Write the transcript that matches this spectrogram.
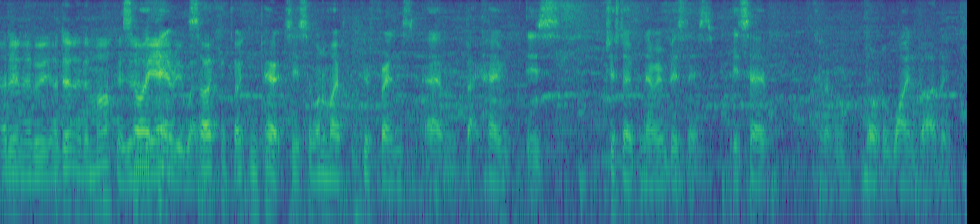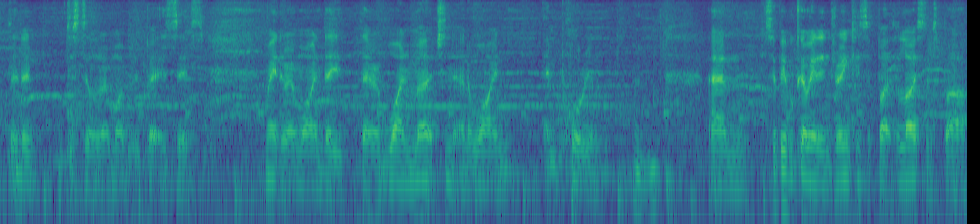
I don't know the I don't know the market. So I, the think, area well. so I can I compare it to so one of my good friends um, back home is just opened their own business. It's a kind of a, more of a wine bar. They, they don't distill their own wine, but it's it's make their own wine. They they're a wine merchant and a wine emporium. Um, so people go in and drink. It's a, it's a licensed bar.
